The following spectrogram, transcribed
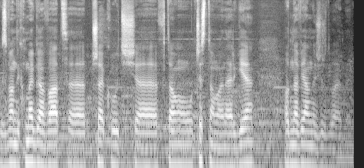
tzw. megawat e, przekuć e, w tą czystą energię, odnawialne źródła energii.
